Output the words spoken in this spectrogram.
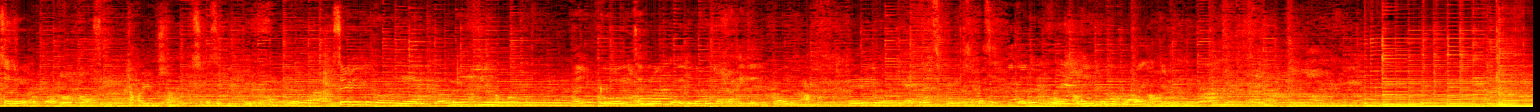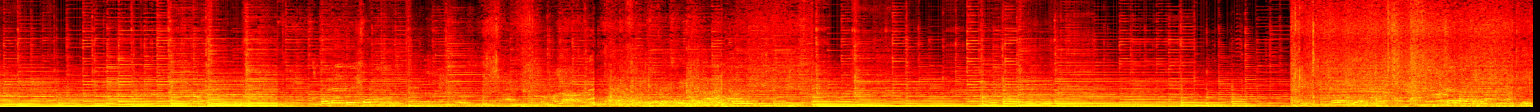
Sa Grotto po? Grotto. Sige. Tsaka yung sa Sa Pacific po. Sir, ganito po ang nangyayari po. Ano yung... Ano po, yung sa Grotto, ito lang po papakita niyo po. Ano? Apo. Pero yung entrance po sa Pacific, ano po, ayun pa magbabayad. One hundred po?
